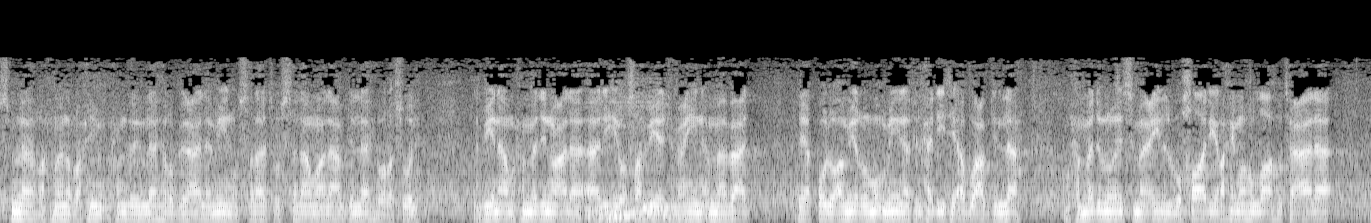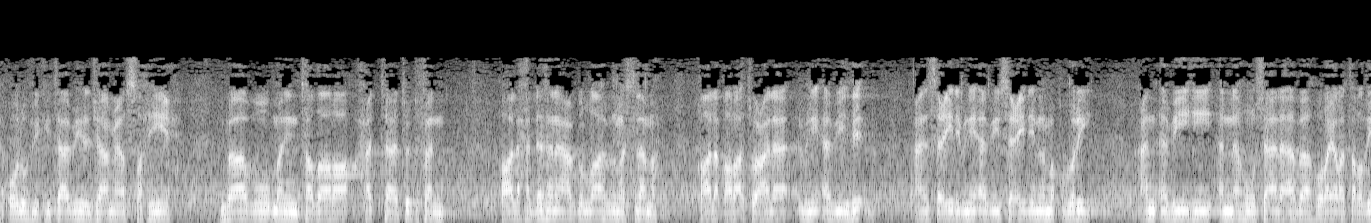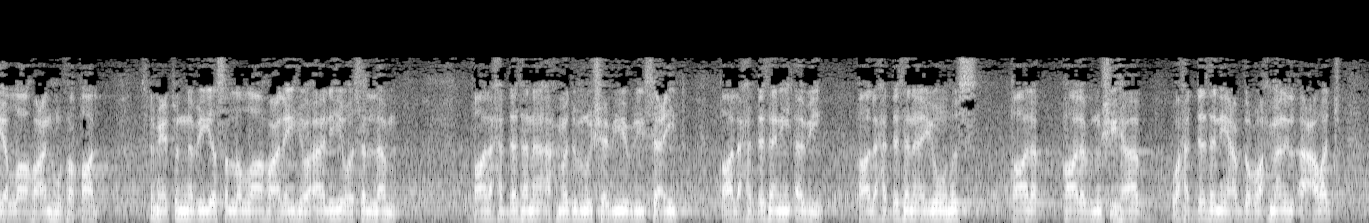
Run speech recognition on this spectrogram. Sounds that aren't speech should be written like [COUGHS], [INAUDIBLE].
بسم الله الرحمن الرحيم. الحمد لله رب العالمين والصلاة والسلام على عبد الله ورسوله. نبينا محمد وعلى آله وصحبه أجمعين. أما بعد فيقول أمير المؤمنين في الحديث أبو عبد الله محمد بن إسماعيل البخاري رحمه الله تعالى يقول في كتابه الجامع الصحيح باب من انتظر حتى تدفن. قال حدثنا عبد الله بن مسلمة قال قرأت على ابن أبي ذئب عن سعيد بن أبي سعيد المقبري عن أبيه أنه سأل أبا هريرة رضي الله عنه فقال سمعت النبي صلى الله عليه وآله وسلم قال حدثنا أحمد بن شبيب بن سعيد قال حدثني أبي قال حدثنا يونس قال قال ابن شهاب وحدثني عبد الرحمن الأعرج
